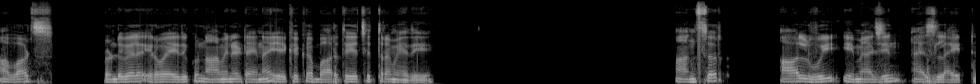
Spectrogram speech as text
అవార్డ్స్ రెండు వేల ఇరవై ఐదుకు నామినేట్ అయిన ఏకైక భారతీయ చిత్రం ఏది? Answer all we imagine as light.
